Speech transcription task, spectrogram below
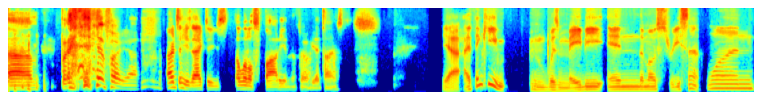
Um, but but yeah, I would say he's acting a little spotty in the movie at times. yeah i think he was maybe in the most recent one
